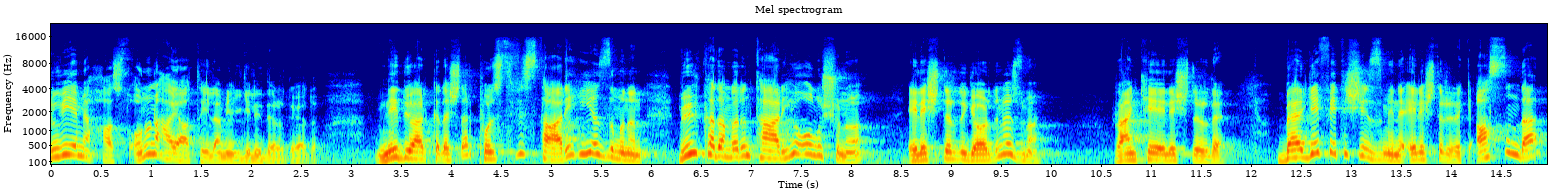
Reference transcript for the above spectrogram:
Louis'e mi has? Onun hayatıyla mı ilgilidir diyordu. Ne diyor arkadaşlar? Pozitivist tarih yazımının büyük adamların tarihi oluşunu eleştirdi gördünüz mü? Ranke eleştirdi. Belge fetişizmini eleştirerek aslında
